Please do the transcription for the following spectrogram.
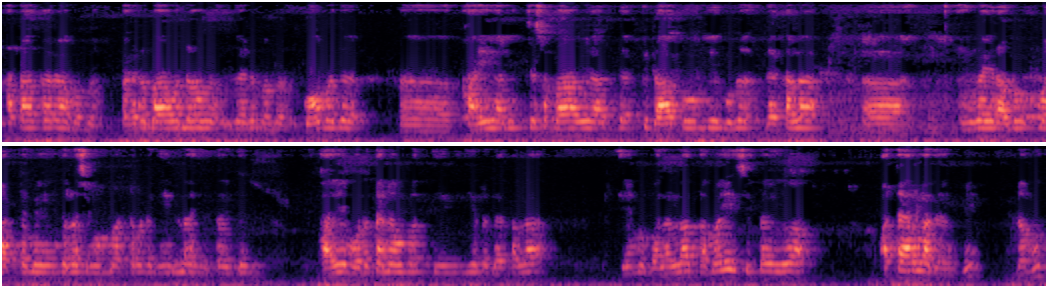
කතා කරා මම කරන භාවනාව ගැන මම කොහොමද කයේ අනිත්‍ය ස්වභාවය අධ්‍යාත්මික ධාතුන්ගේ ගුණ දැකලා ඒවයි රණු මට්ටමේ ඉඳලා සිවුම් මට්ටමට ගිහිල්ලා හිතේ කයේ මොන තැන වුණත් ඒ විදිහට දැකලා එහෙම බලලා තමයි සිත ඒවා අතහැරලා දැම්මේ. නමුත්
